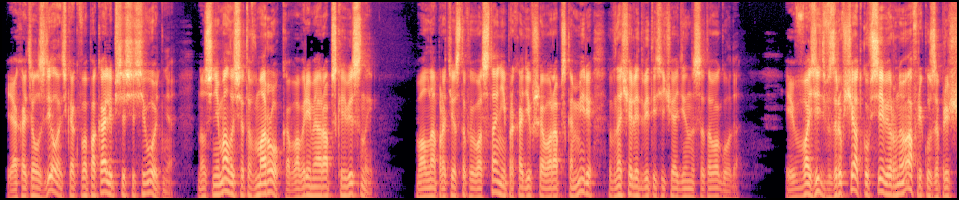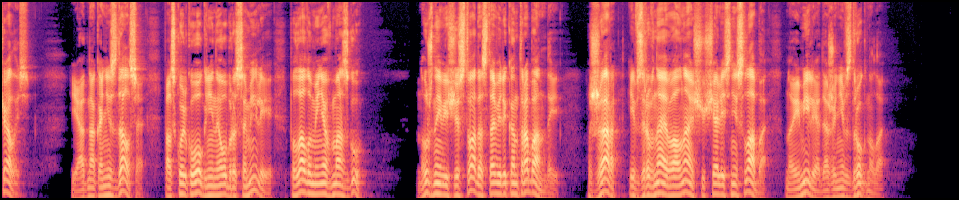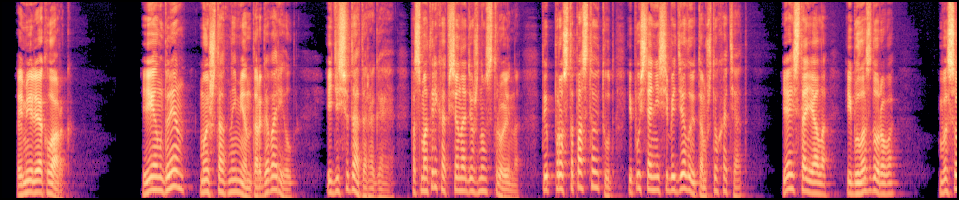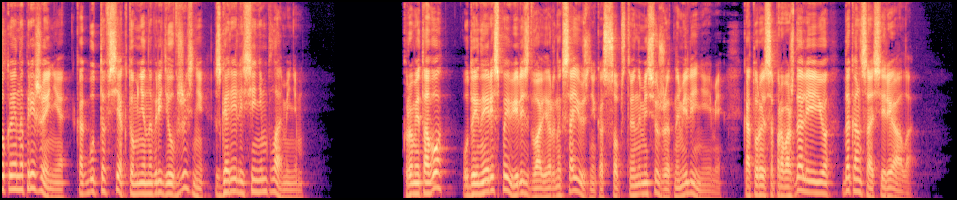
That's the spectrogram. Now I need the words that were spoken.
Я хотел сделать, как в «Апокалипсисе сегодня», но снималось это в Марокко во время арабской весны. Волна протестов и восстаний, проходившая в арабском мире в начале 2011 года. И ввозить взрывчатку в Северную Африку запрещалось. Я, однако, не сдался, поскольку огненный образ Эмилии пылал у меня в мозгу. Нужные вещества доставили контрабандой. Жар и взрывная волна ощущались не слабо, но Эмилия даже не вздрогнула. Эмилия Кларк. Иэн Гленн, мой штатный ментор, говорил, «Иди сюда, дорогая, посмотри, как все надежно устроено. Ты просто постой тут, и пусть они себе делают там, что хотят». Я и стояла, и было здорово. Высокое напряжение, как будто все, кто мне навредил в жизни, сгорели синим пламенем. Кроме того, у Дейнерис появились два верных союзника с собственными сюжетными линиями, которые сопровождали ее до конца сериала –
